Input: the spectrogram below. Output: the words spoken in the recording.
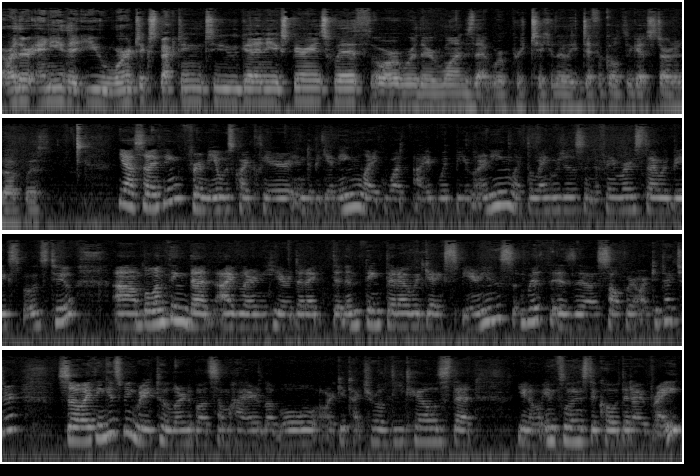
are there any that you weren't expecting to get any experience with, or were there ones that were particularly difficult to get started up with? Yeah, so I think for me it was quite clear in the beginning, like what I would be learning, like the languages and the frameworks that I would be exposed to. Um, but one thing that I've learned here that I didn't think that I would get experience with is uh, software architecture. So I think it's been great to learn about some higher level architectural details that you know influence the code that I write.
